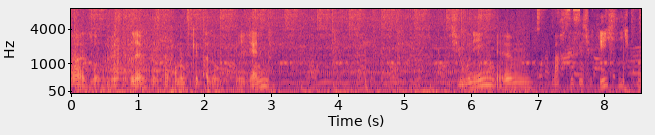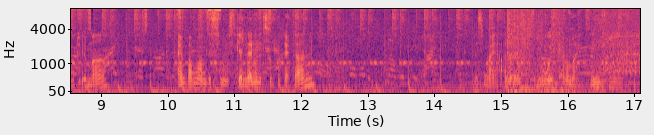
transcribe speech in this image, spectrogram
ne? Also, wir wissen alle, das Performance Kit, also Renn. Tuning ähm, macht es sich richtig gut immer. Einfach mal ein bisschen durchs Gelände zu brettern. Wissen wir ja alle. So, jetzt einfach mal hinten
